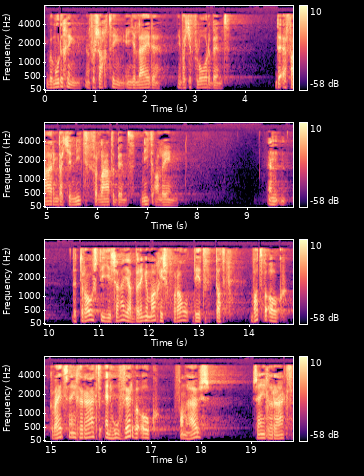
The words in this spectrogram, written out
bemoediging, een verzachting in je lijden, in wat je verloren bent. De ervaring dat je niet verlaten bent, niet alleen. En de troost die Jesaja brengen mag is vooral dit, dat wat we ook kwijt zijn geraakt en hoe ver we ook van huis zijn geraakt,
